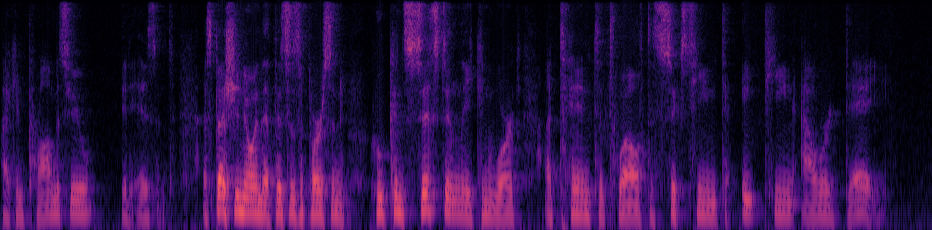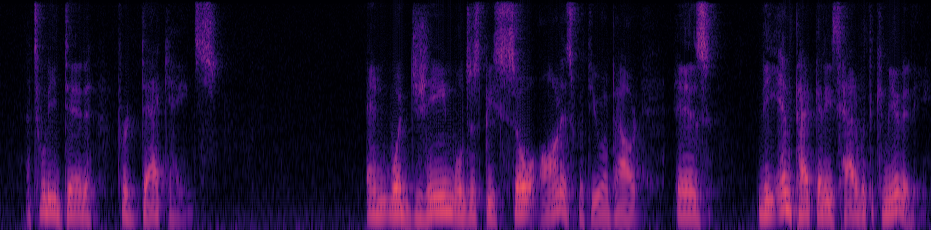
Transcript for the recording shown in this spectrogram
I can promise you it isn't. Especially knowing that this is a person who consistently can work a 10 to 12 to 16 to 18 hour day. That's what he did for decades. And what Gene will just be so honest with you about is the impact that he's had with the community.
